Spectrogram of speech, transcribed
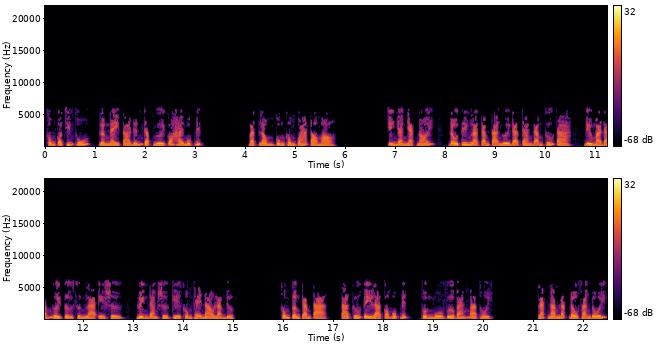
không có chiến thú, lần này ta đến gặp ngươi có hai mục đích. Bạch Long cũng không quá tò mò. Chỉ nhàn nhạt nói, đầu tiên là cảm tạ ngươi đã can đảm cứu ta, điều mà đám người tự xưng là y sư, luyện đan sư kia không thể nào làm được. Không cần cảm tạ, ta cứu tỷ là có mục đích, thuận mua vừa bán mà thôi. Lạc Nam lắc đầu phản đối,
